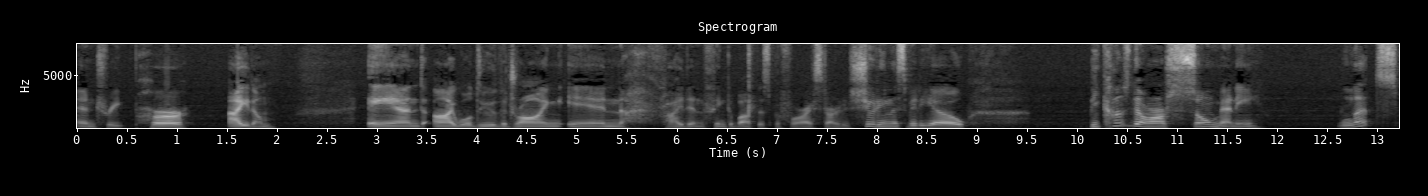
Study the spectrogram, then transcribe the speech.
entry per item. And I will do the drawing in, I didn't think about this before I started shooting this video, because there are so many, let's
